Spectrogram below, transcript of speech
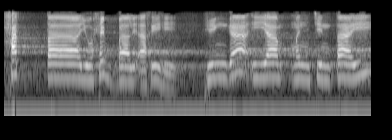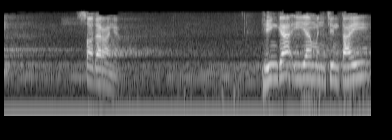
hatta yuhibba li akhihi hingga ia mencintai saudaranya. Hingga ia mencintai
